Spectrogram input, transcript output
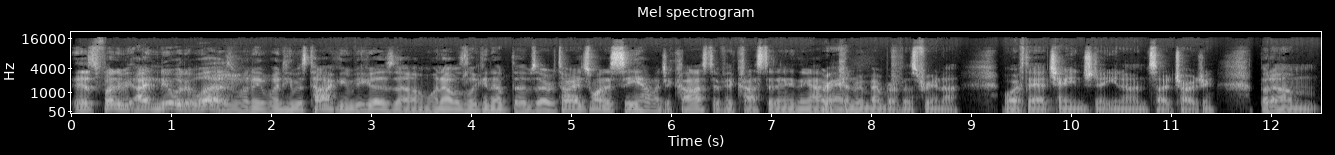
it's funny. I knew what it was when he, when he was talking because um, when I was looking up the observatory, I just wanted to see how much it cost. If it costed anything, I Right. couldn't remember if it was free or not, or if they had changed it, you know, and started charging. But um,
